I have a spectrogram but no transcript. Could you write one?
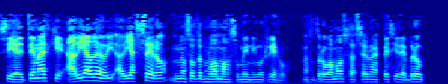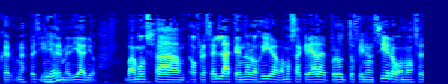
Sí, el tema es que a día de hoy, a día cero, nosotros no vamos a asumir ningún riesgo. Nosotros vamos a ser una especie de broker, una especie de Bien. intermediario. Vamos a ofrecer la tecnología, vamos a crear el producto financiero, vamos a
